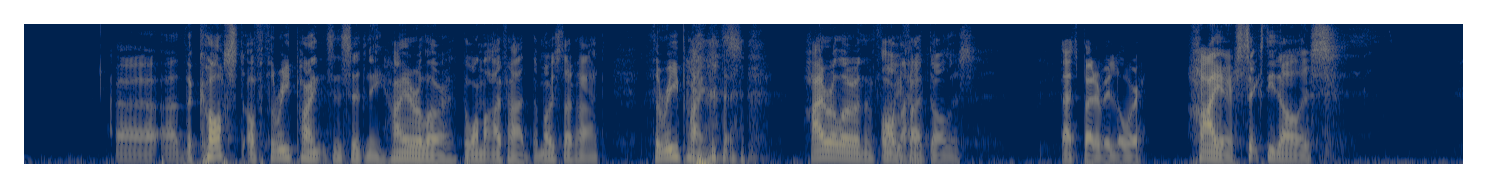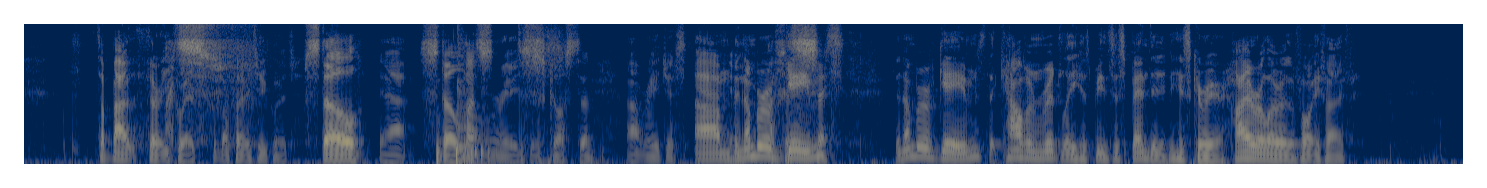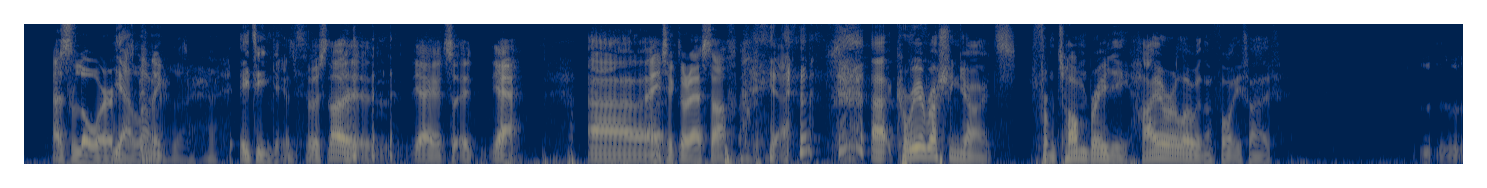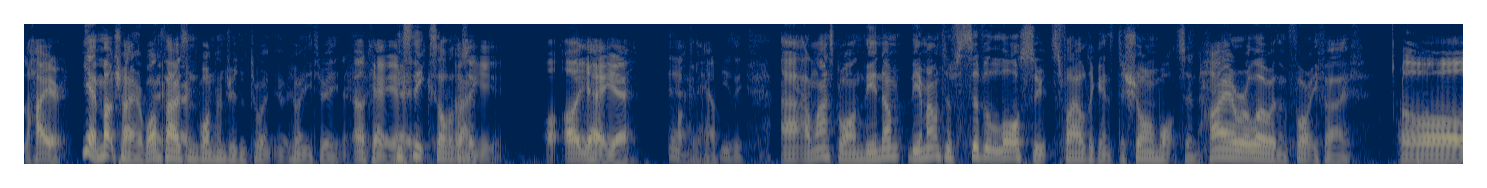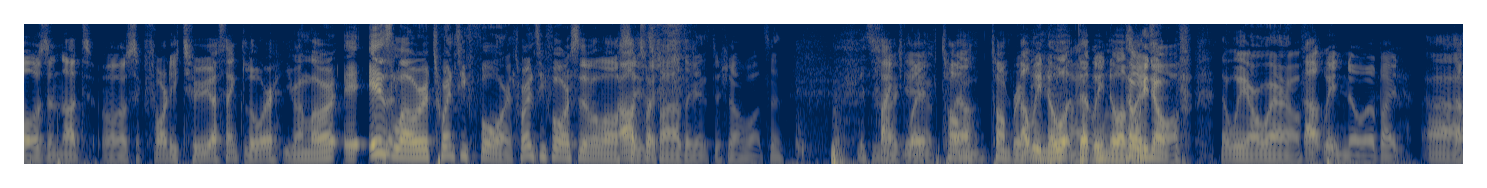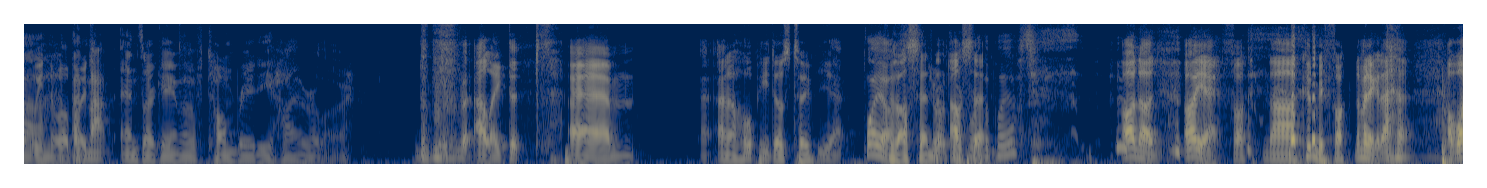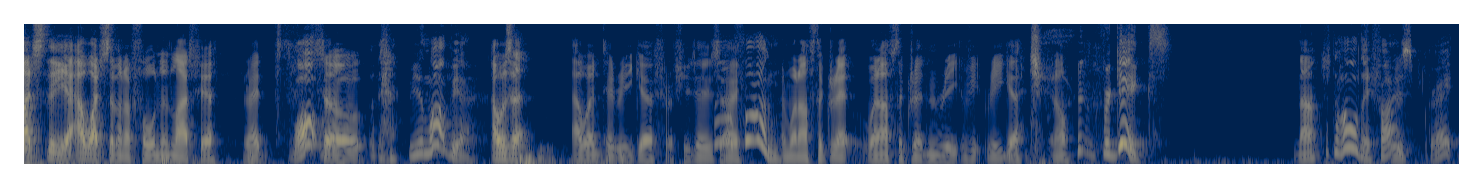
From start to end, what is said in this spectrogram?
uh, uh, the cost of three pints in Sydney, higher or lower? The one that I've had, the most I've had, three pints, higher or lower than Oh forty-five dollars? That's better be lower. higher, sixty dollars. It's about thirty quid. It's about thirty-two quid. Still, Yeah, still, that's Outrageous. disgusting. outrageous. Um, the number of games, sick. the number of games that Calvin Ridley has been suspended in his career, higher or lower than forty-five? That's lower. Yeah, It's lower. like- lower. Eighteen games. So it's not. uh, yeah, it's it, yeah. Uh, And he took the rest off. yeah. uh, career rushing yards from Tom Brady, higher or lower than forty-five? L- Higher. Yeah, much higher, one thousand one hundred and twenty-three. Okay. Yeah. He yeah. sneaks all the time. like, oh, oh yeah, yeah. Yeah, Fucking hell. easy. Uh, and last one, the num- the amount of civil lawsuits filed against Deshaun Watson, higher or lower than 45? Oh, is it not? Oh, it's like forty-two, I think. Lower. You're going lower? It is lower, 24. 24 civil lawsuits twenty- filed against Deshaun Watson. This is Thank our game Well- of Tom well, Tom Brady. that we know- that we know lower. That we know of. That we are aware of. That we know about. Uh, that we know about. And that ends our game of Tom Brady, higher or lower. I liked it. Um, and I hope he does too. Yeah. Playoffs. I'll send Do you it- want to I'll about the playoffs? Oh no! Oh yeah! Fuck! Nah, couldn't be fucked. No, I I watched the. I watched them on a phone in Latvia, right? what? So Were you in Latvia? I was at. I went to Riga for a few days. Oh, aye, fun. And went off the grid. Went off the grid in Riga. You know. For gigs? no, Just a holiday, fine. It was- Great.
